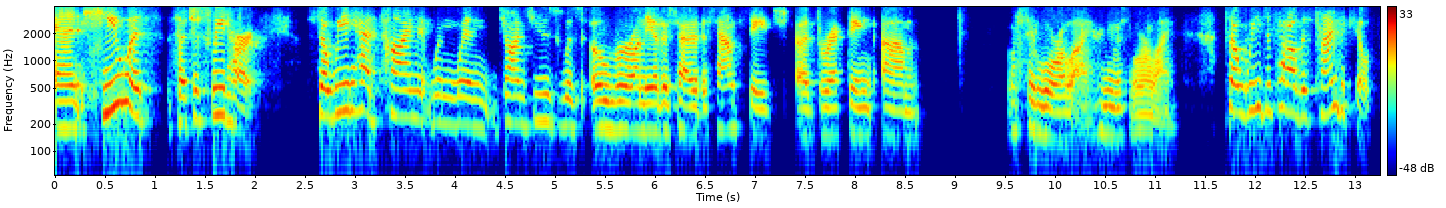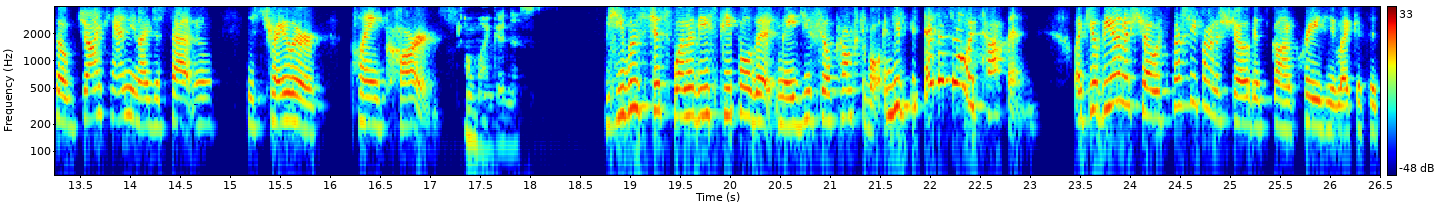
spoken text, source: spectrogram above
and he was such a sweetheart. So we had time when when John Hughes was over on the other side of the soundstage uh, directing. Um, I want to say Lorelei. Her name was Lorelei. So we just had all this time to kill. So John Candy and I just sat in his trailer playing cards. Oh my goodness. He was just one of these people that made you feel comfortable, and you, that doesn't always happen. Like you'll be on a show, especially if you're on a show that's gone crazy, like it's a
